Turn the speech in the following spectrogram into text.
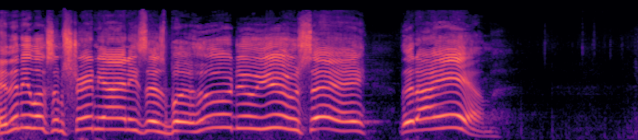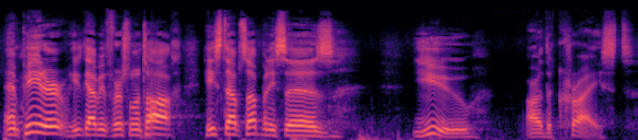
And then he looks them straight in the eye and he says, But who do you say that I am? And Peter, he's got to be the first one to talk. He steps up and he says, You are the Christ,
